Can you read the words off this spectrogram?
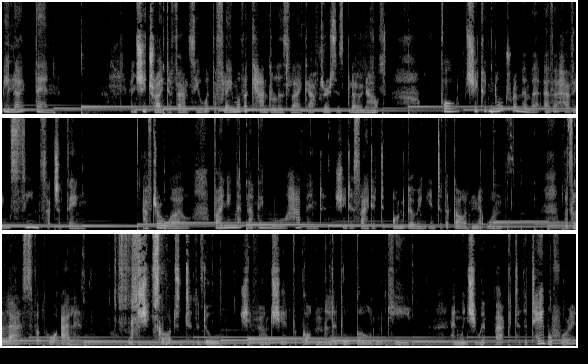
be like then. And she tried to fancy what the flame of a candle is like after it is blown out, for she could not remember ever having seen such a thing. After a while, finding that nothing more happened, she decided on going into the garden at once. But alas for poor Alice! When she got to the door, she found she had forgotten the little golden key, and when she went back to the table for it,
